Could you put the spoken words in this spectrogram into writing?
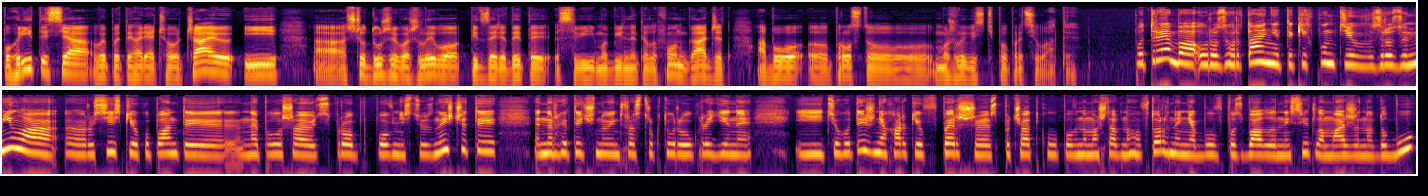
погрітися, випити гарячого чаю і, що дуже важливо, підзарядити свій мобільний телефон, гаджет або е, просто можливість попрацювати. Потреба у розгортанні таких пунктів зрозуміла. Е, Російські окупанти не полишають спроб повністю знищити енергетичну інфраструктуру України. І цього тижня Харків вперше з початку повномасштабного вторгнення був позбавлений світла майже на добу.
